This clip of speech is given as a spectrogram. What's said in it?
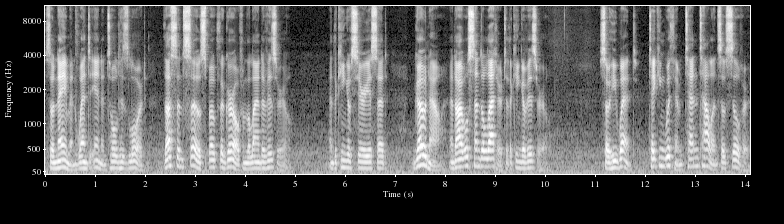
So Naaman went in and told his lord, Thus and so spoke the girl from the land of Israel. And the king of Syria said, Go now, and I will send a letter to the king of Israel. So he went, taking with him ten talents of silver,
